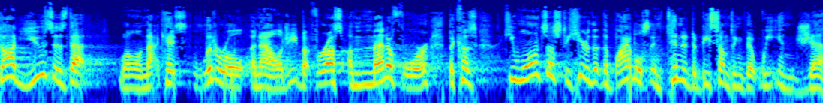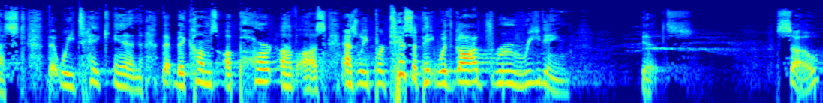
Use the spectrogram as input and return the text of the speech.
God uses that well, in that case, literal analogy, but for us, a metaphor, because he wants us to hear that the Bible's intended to be something that we ingest, that we take in, that becomes a part of us as we participate with God through reading it. So,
